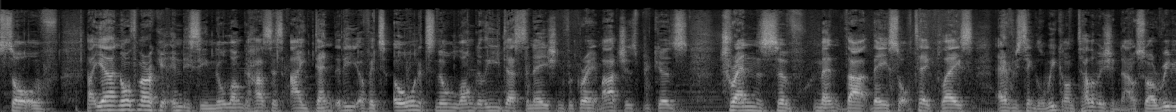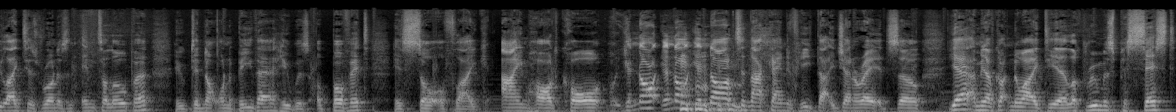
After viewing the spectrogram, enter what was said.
sort of like yeah, that North American indie scene no longer has this identity of its own. It's no longer the destination for great matches because trends have meant that they sort of take place every single week on television now. So I really liked his run as an interloper who did not want to be there, who was above it. His sort of like I'm hardcore, well, you're not, you're not, you're not, and that kind of heat that he generated. So yeah, I mean I've got no idea. Look, rumors persist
